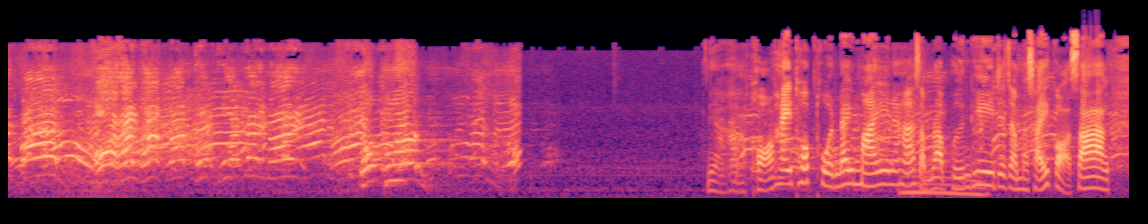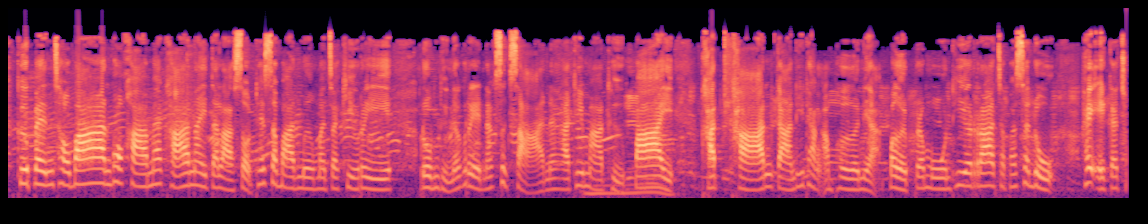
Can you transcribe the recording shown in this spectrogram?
คัดค้านขอให้ภาครัฐทบทวนได้ไหม ทบทวนเนี่ยค่ะขอให้ทบทวนได้ไหมนะคะสำหรับพื้นที่ที่จะมาใช้ก่อสร้าง คือเป็นชาวบ้านพ่อค้าแม่ค้าในตลาดสดเทศบาลเมืองมันจคีรี รวมถึงนักเรียนนักศึกษานะคะที่มาถือป้าย คัดค้านการที่ทางอำเภอเนี่ยเปิดประมูลที่ราชพัสดุ ให้เอกช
